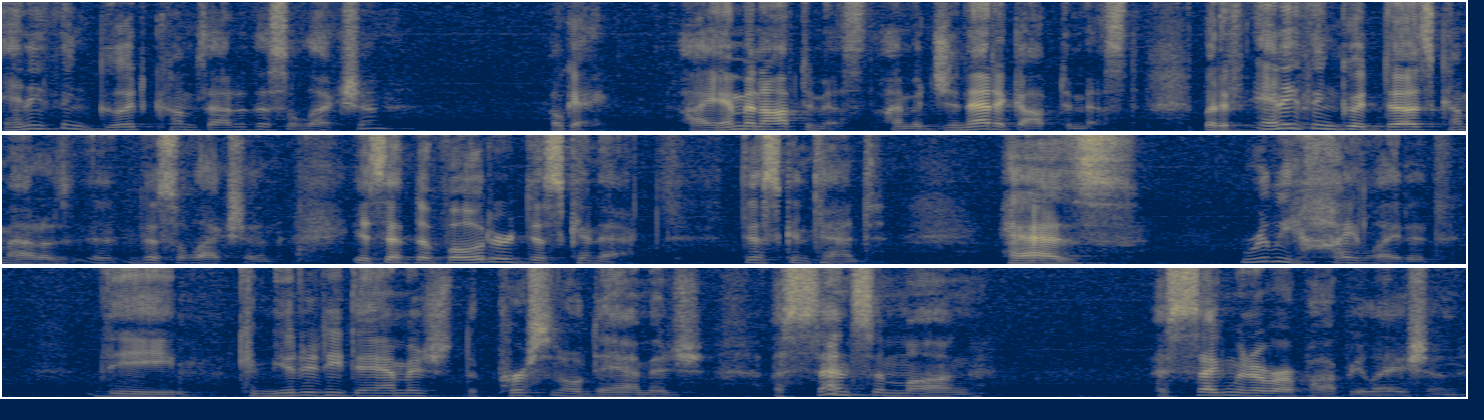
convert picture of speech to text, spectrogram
anything good comes out of this election, okay, I am an optimist. I'm a genetic optimist. But if anything good does come out of uh, this election, is that the voter disconnect, discontent has really highlighted the community damage, the personal damage, a sense among a segment of our population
